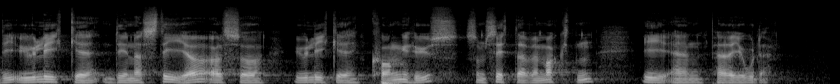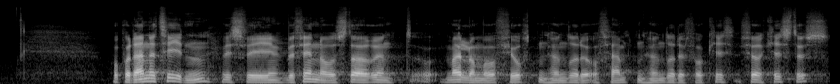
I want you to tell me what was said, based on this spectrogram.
de ulike dynastier, altså ulike kongehus som sitter ved makten i en periode. Og På denne tiden, hvis vi befinner oss da rundt mellom år 1400 og 1500 før Kristus,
